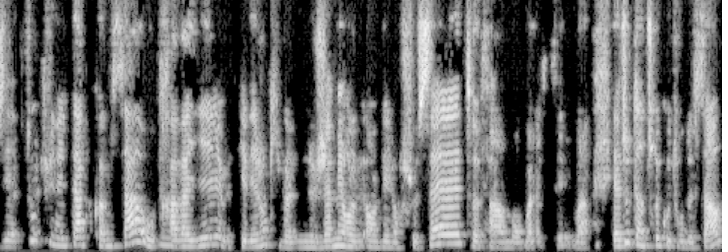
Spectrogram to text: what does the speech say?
j'ai toute une étape comme ça où mm. travailler, parce qu'il y a des gens qui veulent ne jamais enlever leurs chaussettes. Enfin bon, voilà, voilà. Il y a tout un truc autour de ça.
